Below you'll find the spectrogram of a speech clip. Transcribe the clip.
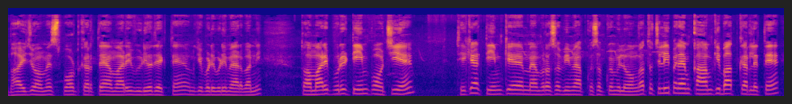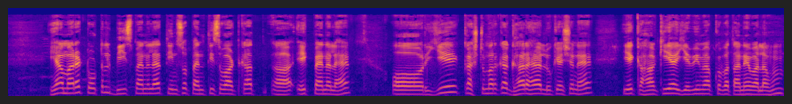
भाई जो हमें सपोर्ट करते हैं, हमारी वीडियो देखते हैं, उनकी बड़ी बड़ी मेहरबानी। तो हमारी पूरी टीम पहुँची है, ठीक है? टीम के मेम्बरों से भी मैं आपको सबको मिलूँगा तो चलिए पहले हम काम की बात कर लेते हैं। यह हमारे टोटल 20 पैनल है 335 वाट का एक पैनल है। और ये कस्टमर का घर है लोकेशन है। ये कहाँ की है, ये भी मैं आपको बताने वाला हूँ।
